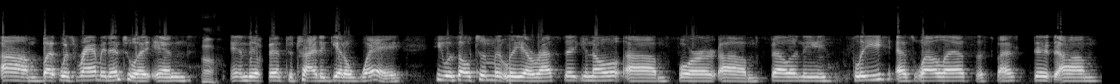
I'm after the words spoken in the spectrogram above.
um, but was ramming into it in oh. in the event to try to get away. He was ultimately arrested, you know, um, for um, felony flee as well as suspected um,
